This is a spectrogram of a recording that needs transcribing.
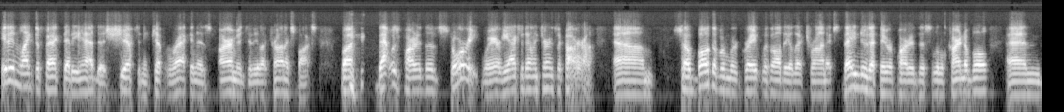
He didn't like the fact that he had to shift, and he kept racking his arm into the electronics box. But that was part of the story where he accidentally turns the car on. Um, so both of them were great with all the electronics. They knew that they were part of this little carnival, and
